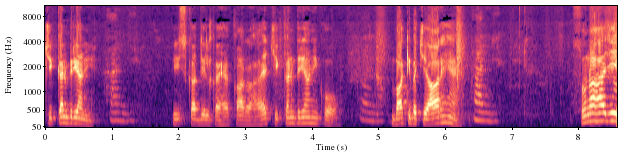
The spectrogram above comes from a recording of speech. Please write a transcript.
चिकन बिरयानी? हाँ जी। इसका दिल का है कर रहा है चिकन बिरयानी को। हाँ जी। बाकी बच्चे आ रहे हैं? हाँ जी। सुना है जी।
